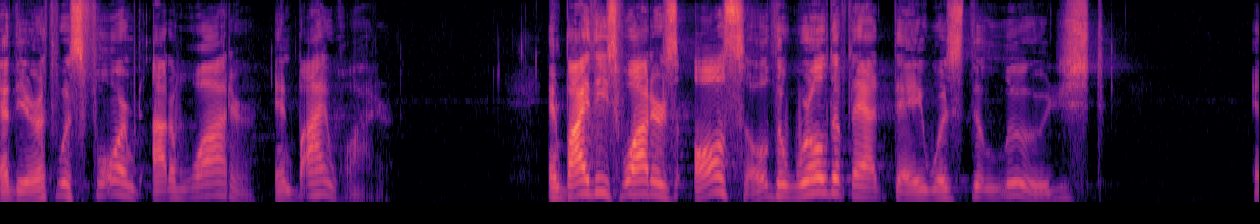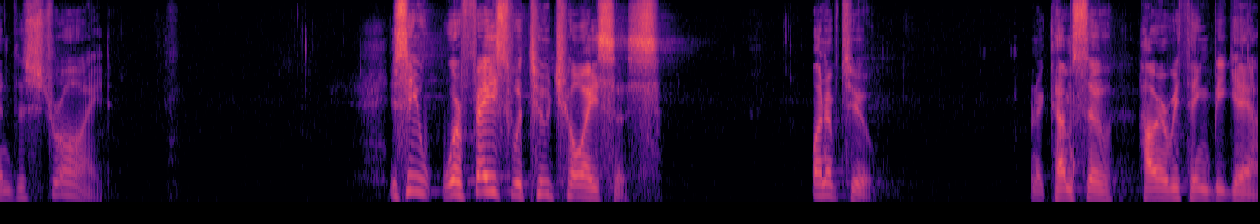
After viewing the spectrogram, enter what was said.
and the earth was formed out of water and by water. And by these waters also, the world of that day was deluged and destroyed. You see, we're faced with two choices one of two when it comes to how everything began.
